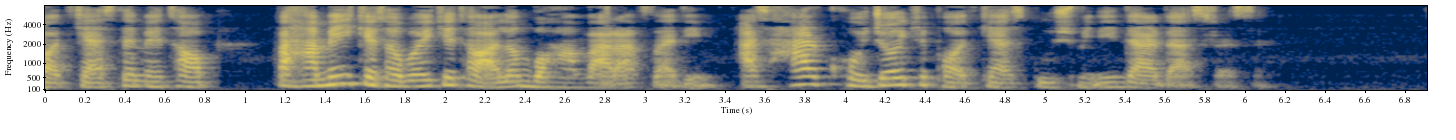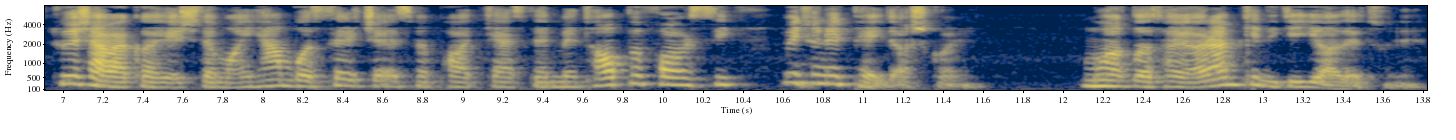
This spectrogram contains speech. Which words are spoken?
پادکست متاب و همه کتابایی که تا الان با هم ورق زدیم. از هر کجا که پادکست گوش میدین در دسترسه. توی شبکه های اجتماعی هم با سرچ اسم پادکست متاب به فارسی می‌تونید پیداش کنید محقدات های که دیگه یادتونه.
